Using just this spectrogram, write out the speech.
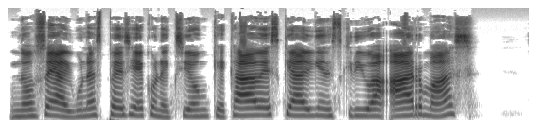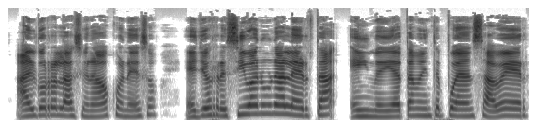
no sé, alguna especie de conexión que cada vez que alguien escriba armas, algo relacionado con eso, ellos reciban una alerta e inmediatamente puedan saber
